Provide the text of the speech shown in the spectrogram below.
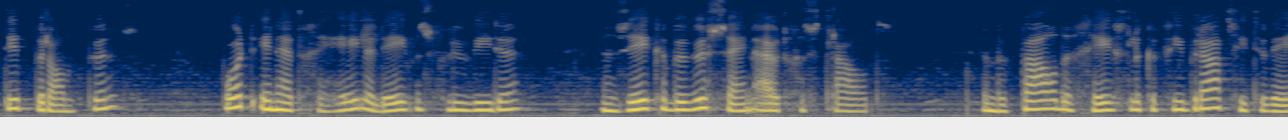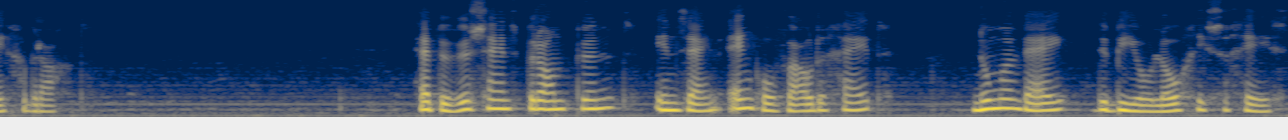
dit brandpunt, wordt in het gehele levensfluïde een zeker bewustzijn uitgestraald, een bepaalde geestelijke vibratie teweeggebracht. Het bewustzijnsbrandpunt in zijn enkelvoudigheid noemen wij de biologische geest.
